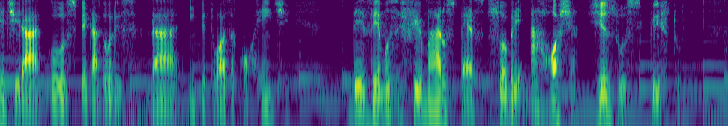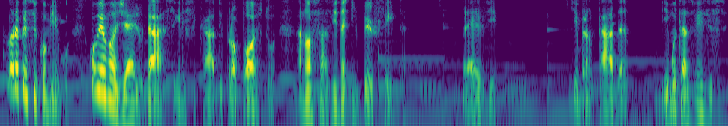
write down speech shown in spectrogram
retirar os pecadores da impetuosa corrente, devemos firmar os pés sobre a rocha, Jesus Cristo. Agora pense comigo: como o Evangelho dá significado e propósito à nossa vida imperfeita, breve, quebrantada e muitas vezes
